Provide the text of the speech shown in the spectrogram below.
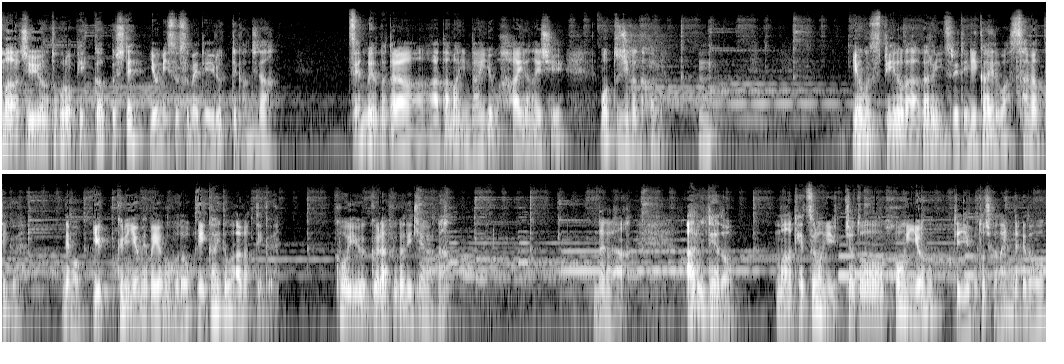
まあ重要なところをピックアップして読み進めているって感じだ。全部読んだったら頭に内容も入らないし、もっと時間かかる。うん。読むスピードが上がるにつれて理解度は下がっていく。でも、ゆっくり読めば読むほど理解度は上がっていく。こういうグラフが出来上がるな。だから、ある程度、まあ結論言っちゃうと本読むっていうことしかないんだけど、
